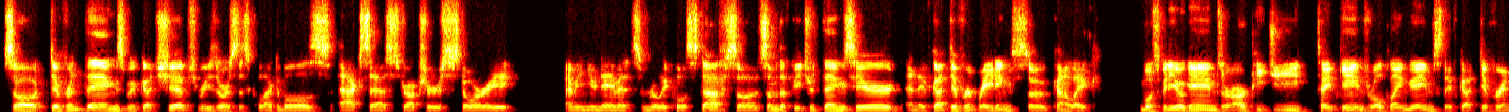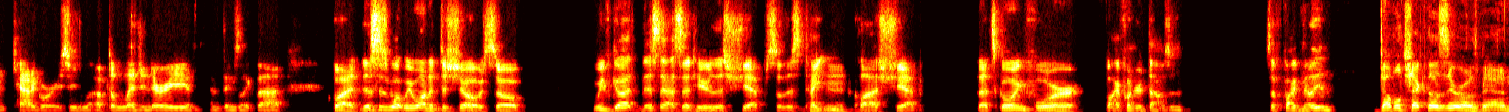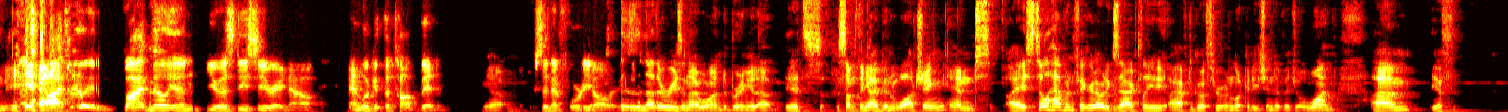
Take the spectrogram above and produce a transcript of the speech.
So different things, we've got ships, resources, collectibles, access, structures, story. I mean, you name it, some really cool stuff. So some of the featured things here, and they've got different ratings. So kind of like most video games or RPG type games, role playing games, they've got different categories up to legendary and, and things like that. But this is what we wanted to show. So we've got this asset here, this ship. So this Titan class ship that's going for 500,000. Is that 5 million? Double check those zeros, man. Yeah. 5 million. 5 million USDC right now. And look at the top bid. Yeah. sitting at forty dollars. This is another reason I wanted to bring it up. It's something I've been watching and I still haven't figured out exactly. I have to go through and look at each individual one. Um, if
